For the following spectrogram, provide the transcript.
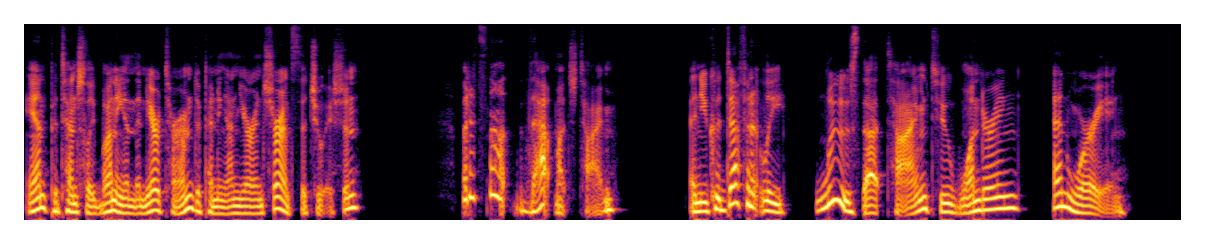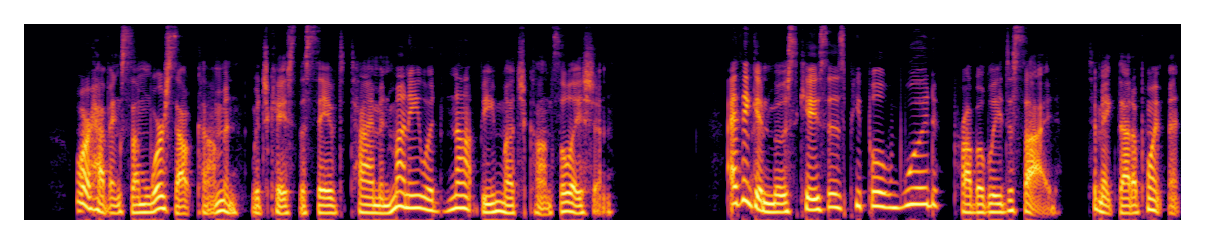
and potentially money in the near term, depending on your insurance situation. But it's not that much time, and you could definitely lose that time to wondering and worrying or having some worse outcome, in which case the saved time and money would not be much consolation. I think in most cases, people would probably decide to make that appointment.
